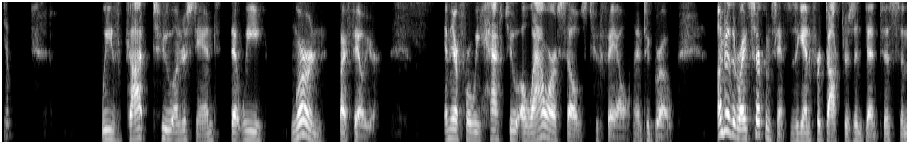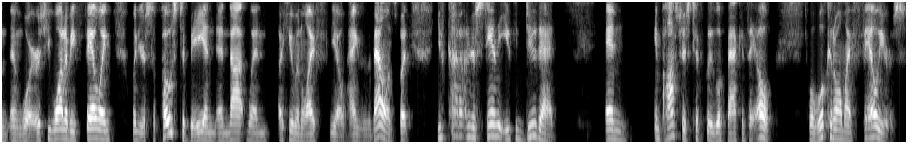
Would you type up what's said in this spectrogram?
Yep. We've got to understand that we learn by failure. And therefore, we have to allow ourselves to fail and to grow under the right circumstances. Again, for doctors and dentists and, and lawyers, you want to be failing when you're supposed to be and, and not when a human life, you know, hangs in the balance. But you've got to understand that you can do that. And imposters typically look back and say, oh, well, look at all my failures.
